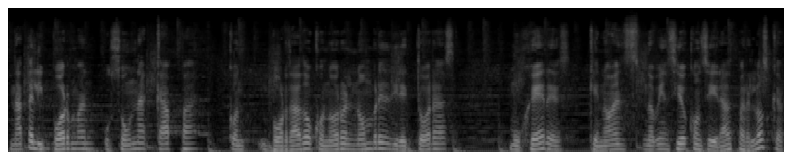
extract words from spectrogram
Natalie Portman usó una capa con, bordado con oro el nombre de directoras mujeres que no, han- no habían sido consideradas para el Oscar?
